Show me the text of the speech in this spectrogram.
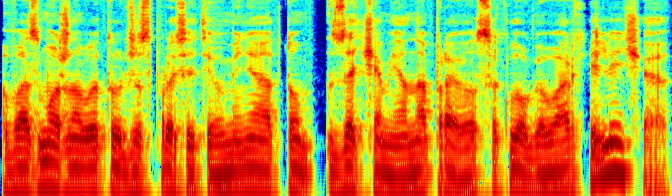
Возможно, вы тут же спросите у меня о том, зачем я направился к логову Архилича.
